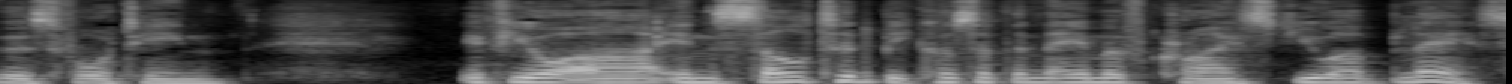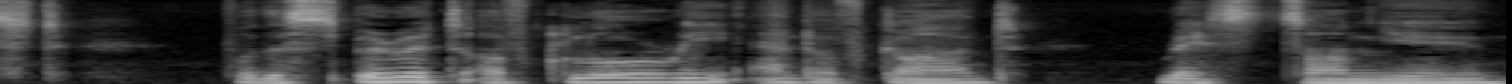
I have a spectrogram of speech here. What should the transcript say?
Verse 14 If you are insulted because of the name of Christ, you are blessed, for the Spirit of glory and of God rests on you.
